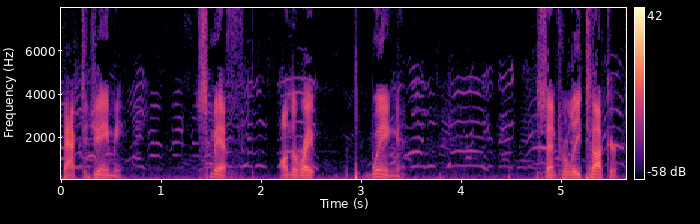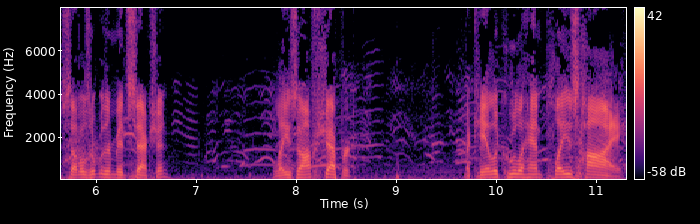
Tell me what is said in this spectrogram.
back to Jamie. Smith on the right wing. Centrally, Tucker settles it with her midsection. Lays off Shepard. Michaela Colohan plays high.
